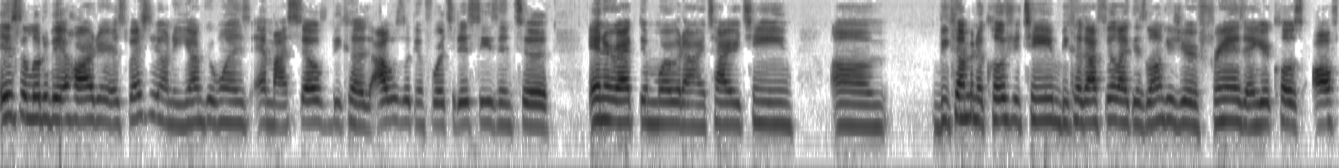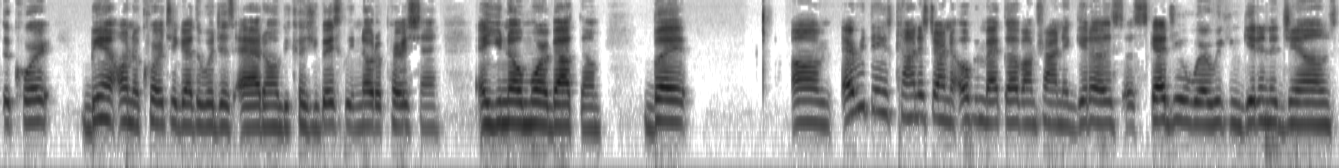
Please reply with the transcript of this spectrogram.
It's a little bit harder, especially on the younger ones and myself, because I was looking forward to this season to interacting more with our entire team, um, becoming a closer team. Because I feel like as long as you're friends and you're close off the court, being on the court together would just add on because you basically know the person and you know more about them. But um everything's kind of starting to open back up. I'm trying to get us a schedule where we can get in the gyms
